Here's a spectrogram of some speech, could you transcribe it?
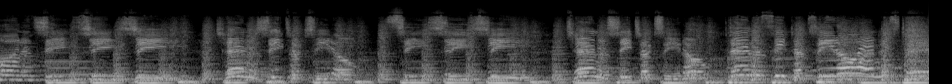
Come on and see, see, see Tennessee tuxedo. See, see, see Tennessee tuxedo. Tennessee tuxedo and his tail.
